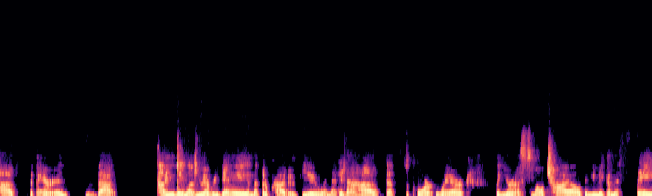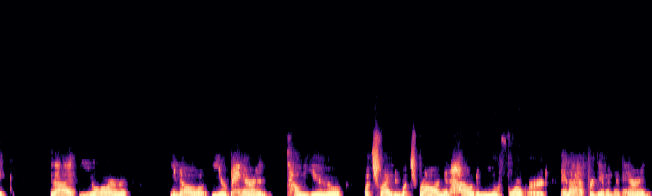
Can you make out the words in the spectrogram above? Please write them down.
have the parents that tell you they love you every day and that they're proud of you. And I didn't have that support where when you're a small child and you make a mistake, that you're you know, your parent tell you what's right and what's wrong and how to move forward. And I have forgiven my parents.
